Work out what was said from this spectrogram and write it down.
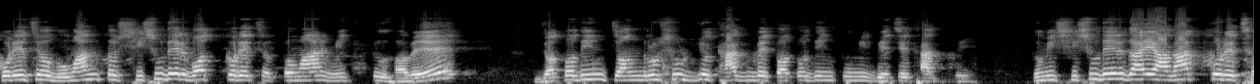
করেছ ঘুমান্ত শিশুদের বধ করেছ তোমার মৃত্যু হবে। যতদিন চন্দ্র সূর্য থাকবে ততদিন তুমি বেঁচে থাকবে। তুমি শিশুদের গায়ে আঘাত করেছ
